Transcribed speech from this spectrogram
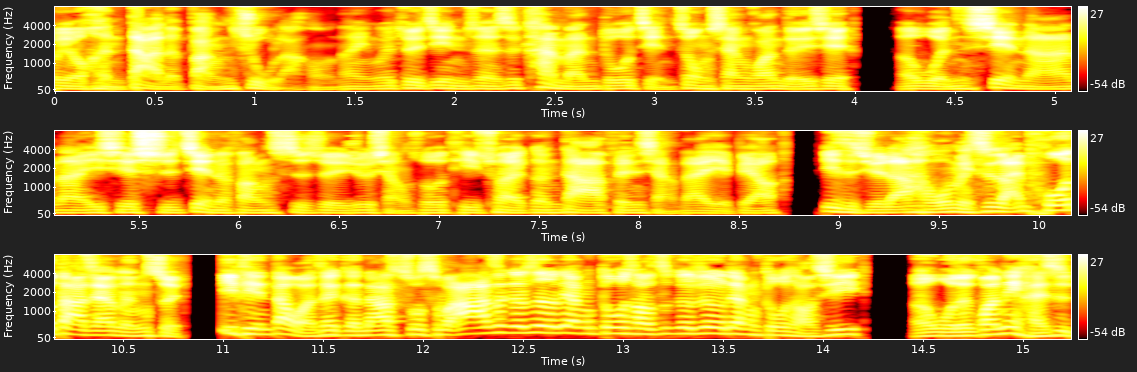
会有很大的帮助啦。哦。那因为最近真的是看蛮多减重相关的一些。呃，文献啊，那一些实践的方式，所以就想说提出来跟大家分享，大家也不要一直觉得啊，我每次来泼大家冷水，一天到晚在跟大家说什么啊，这个热量多少，这个热量多少，其实呃，我的观念还是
